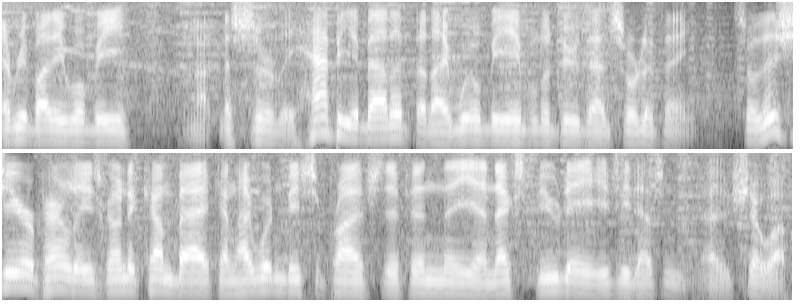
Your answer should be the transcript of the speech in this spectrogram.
everybody will be not necessarily happy about it, but I will be able to do that sort of thing. So this year, apparently, he's going to come back, and I wouldn't be surprised if in the uh, next few days he doesn't uh, show up.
